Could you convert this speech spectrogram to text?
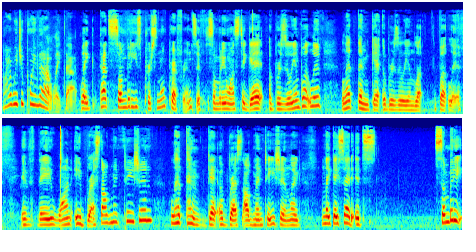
why would you point it out like that? Like that's somebody's personal preference. If somebody wants to get a Brazilian butt lift, let them get a Brazilian butt lift. If they want a breast augmentation, let them get a breast augmentation. Like like I said, it's somebody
